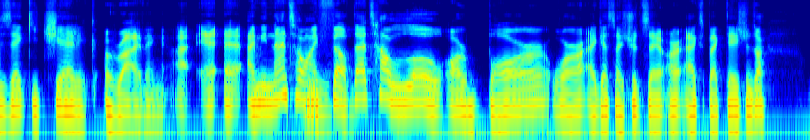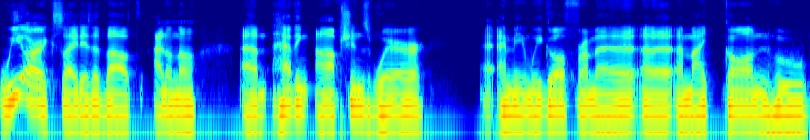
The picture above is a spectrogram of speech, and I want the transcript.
Zeki Celik arriving. I, I, I mean, that's how I Hmm. felt. That's how low our bar, or I guess I should say, our expectations are. We are excited about. I don't know, um, having options where. I mean, we go from a a, a Mike Gone who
